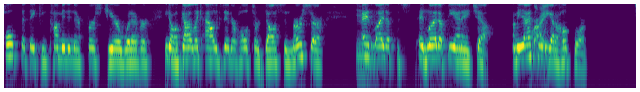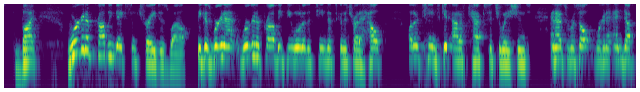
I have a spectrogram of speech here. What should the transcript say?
hope that they can come in in their first year, or whatever you know, a guy like Alexander Holtz or Dawson Mercer, mm. and light up the and light up the NHL. I mean, that's right. what we got to hope for. But we're going to probably make some trades as well because we're going to we're going to probably be one of the teams that's going to try to help other teams get out of cap situations, and as a result, we're going to end up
